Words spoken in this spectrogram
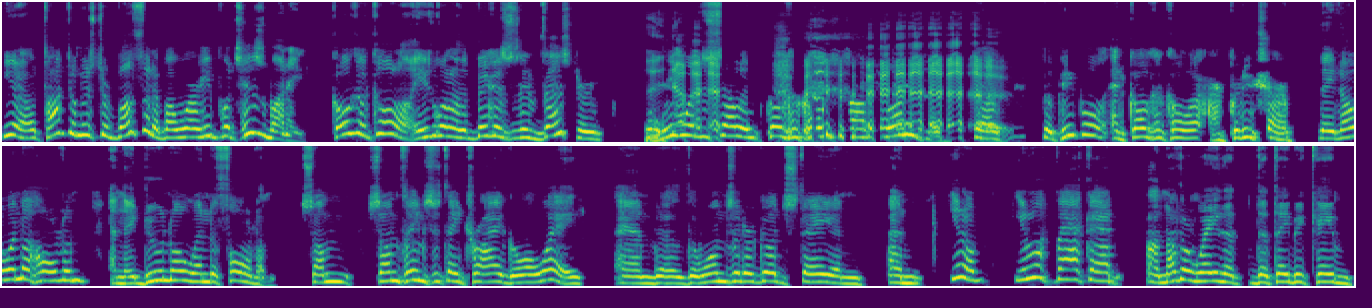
you know, talk to Mr. Buffett about where he puts his money. Coca Cola, he's one of the biggest investors. He wouldn't sell his Coca Cola stock for anything. You know, the people at Coca Cola are pretty sharp. They know when to hold them, and they do know when to fold them. Some some things that they try go away, and uh, the ones that are good stay. And and you know, you look back at another way that that they became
